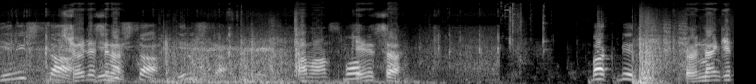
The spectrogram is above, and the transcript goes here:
Geniş sağ. Söyle Sinan. Geniş sağ. Geniş sağ. Tamam. Smoke. Geniş sağ. Bak bir. Önden git.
